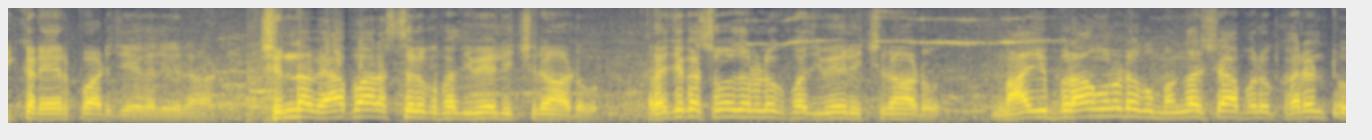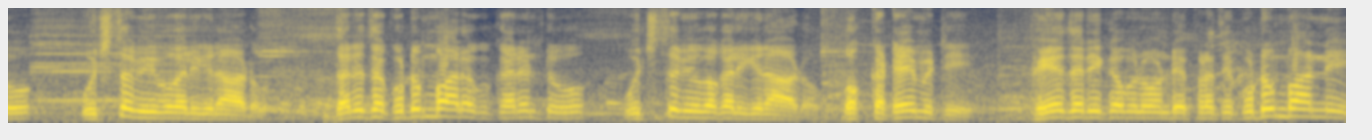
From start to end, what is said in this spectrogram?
ఇక్కడ ఏర్పాటు చేయగలిగినాడు. చిన్న వ్యాపారస్తులకు పదివేలు ఇచ్చినాడు. రజక సోదరులకు పదివేలు ఇచ్చినాడు. నాయి బ్రాహ్మణులకు మంగళషాపులకు కరెంటు ఉచితం ఇవ్వగలిగినాడు. దళిత కుటుంబాలకు కరెంటు ఉచితం ఇవ్వగలిగినాడు. ఒక్కటేమిటి? పేదరికంలో ఉండే ప్రతి కుటుంబాన్ని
